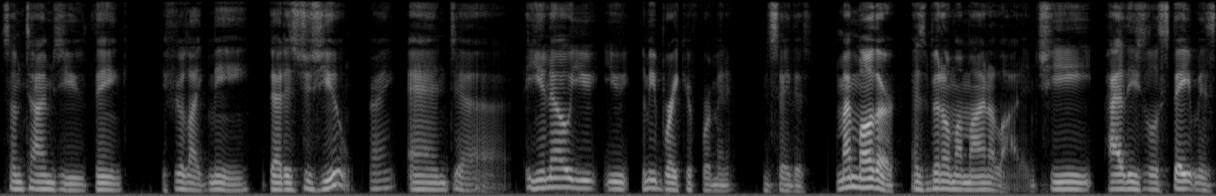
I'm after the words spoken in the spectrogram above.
Sometimes you think, if you're like me, that it's just you, right? And uh, you know, you you let me break here for a minute and say this. My mother has been on my mind a lot, and she had these little statements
